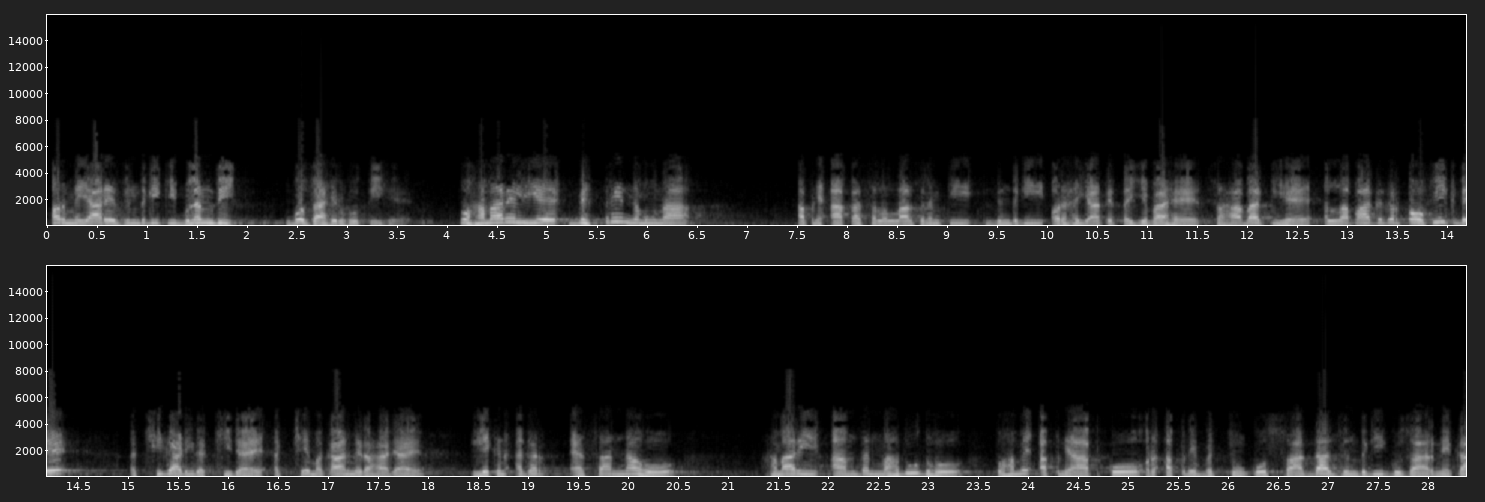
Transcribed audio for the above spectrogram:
اور معیار زندگی کی بلندی وہ ظاہر ہوتی ہے۔ تو ہمارے لیے بہترین نمونہ اپنے آقا صلی اللہ علیہ وسلم کی زندگی اور حیات طیبہ ہے، صحابہ کی ہے۔ اللہ پاک اگر توفیق دے، اچھی گاڑی رکھی جائے، اچھے مکان میں رہا جائے، لیکن اگر ایسا نہ ہو، ہماری آمدن محدود ہو، تو ہمیں اپنے آپ کو اور اپنے بچوں کو سادہ زندگی گزارنے کا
